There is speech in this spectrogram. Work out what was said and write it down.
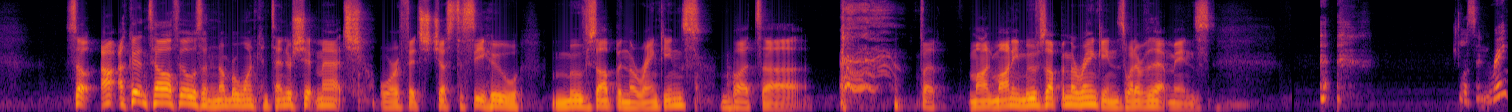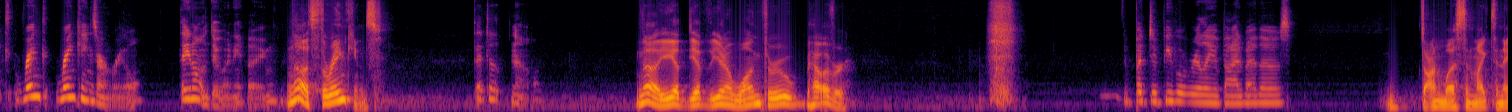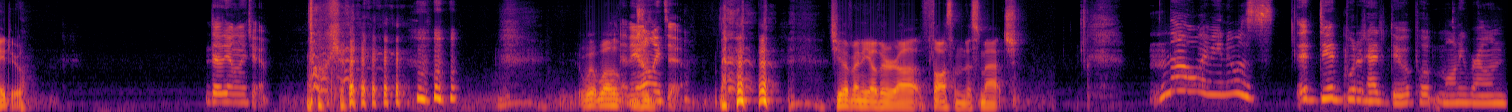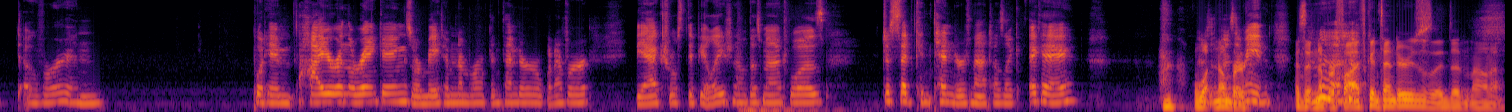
So I, I couldn't tell if it was a number one contendership match or if it's just to see who moves up in the rankings. But uh, but Mon- Monty moves up in the rankings, whatever that means. Listen, rank rank rankings aren't real. They don't do anything. No, it's the rankings. That does no. No, you have, you have you know one through however. But do people really abide by those? Don West and Mike Tenay do. They're the only two. Okay. well, well, They're the only two. do you have any other uh, thoughts on this match? No, I mean it was it did what it had to do. It put Monty Brown over and put him higher in the rankings or made him number one contender or whatever the actual stipulation of this match was. Just said contenders match. I was like, okay. What number? It? Is it number five contenders? I don't know.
